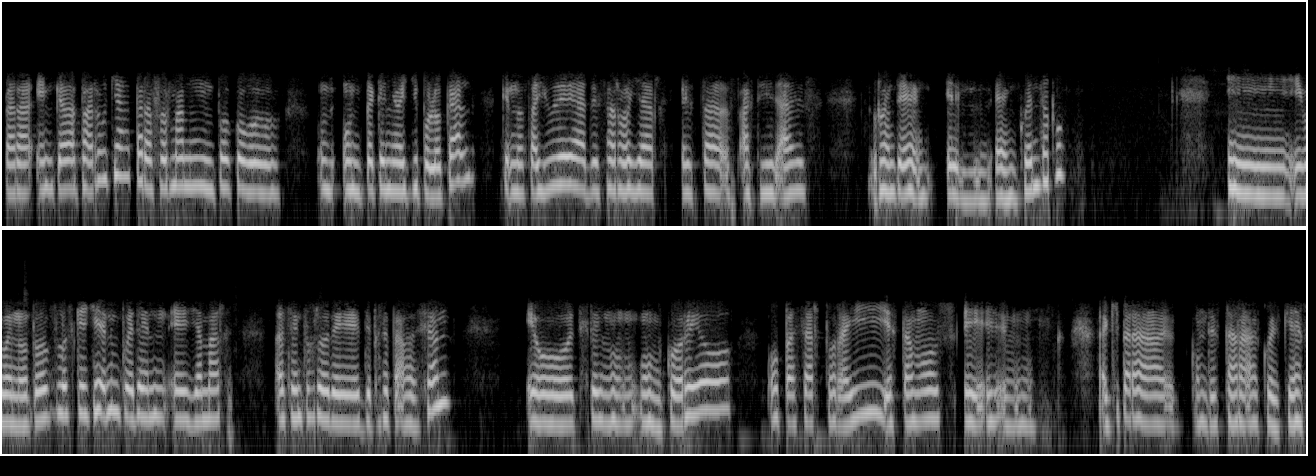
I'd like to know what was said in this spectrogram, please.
para en cada parroquia para formar un poco un, un pequeño equipo local que nos ayude a desarrollar estas actividades durante el, encuentro. Y, y, bueno, todos los que quieren pueden eh, llamar al centro de, de preparación eh, o escribir un, un, correo o pasar por ahí. Estamos eh, aquí para contestar a cualquier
